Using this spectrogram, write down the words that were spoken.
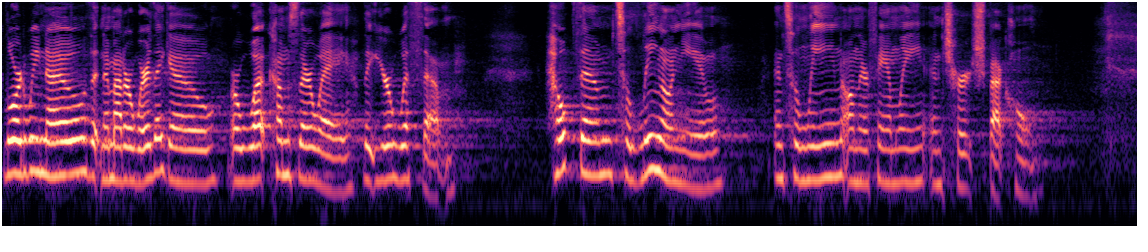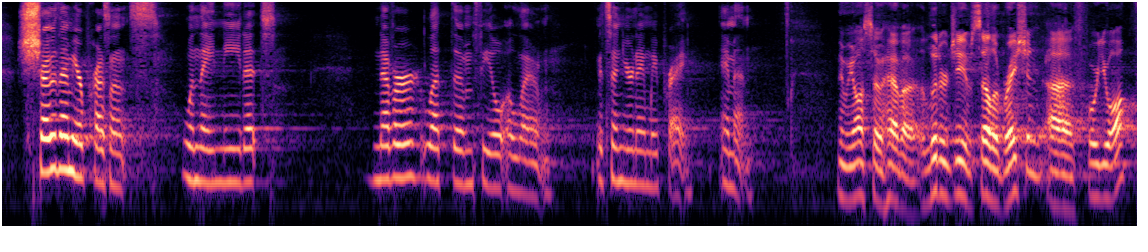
Lord, we know that no matter where they go or what comes their way, that you're with them. Help them to lean on you and to lean on their family and church back home. Show them your presence when they need it. Never let them feel alone. It's in your name we pray. Amen. Then we also have a, liturgy of celebration uh, for you all.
